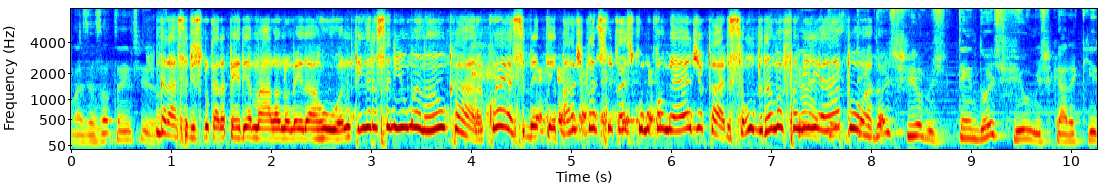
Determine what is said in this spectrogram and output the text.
Mas é exatamente isso. Graça disso do cara perder mala no meio da rua? Não tem graça nenhuma, não, cara. Qual é SBT? Para de classificar isso como comédia, cara. Isso é um drama familiar, Cara, tem, dois filmes, tem dois filmes, cara, que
